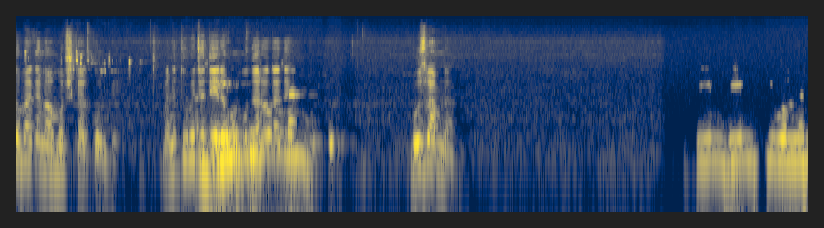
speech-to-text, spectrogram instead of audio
তোমাকে নমস্কার করবে। মানে তুমি যদি এরকম উদারতা দেও বুঝলাম না। দিন দিন কি বললেন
